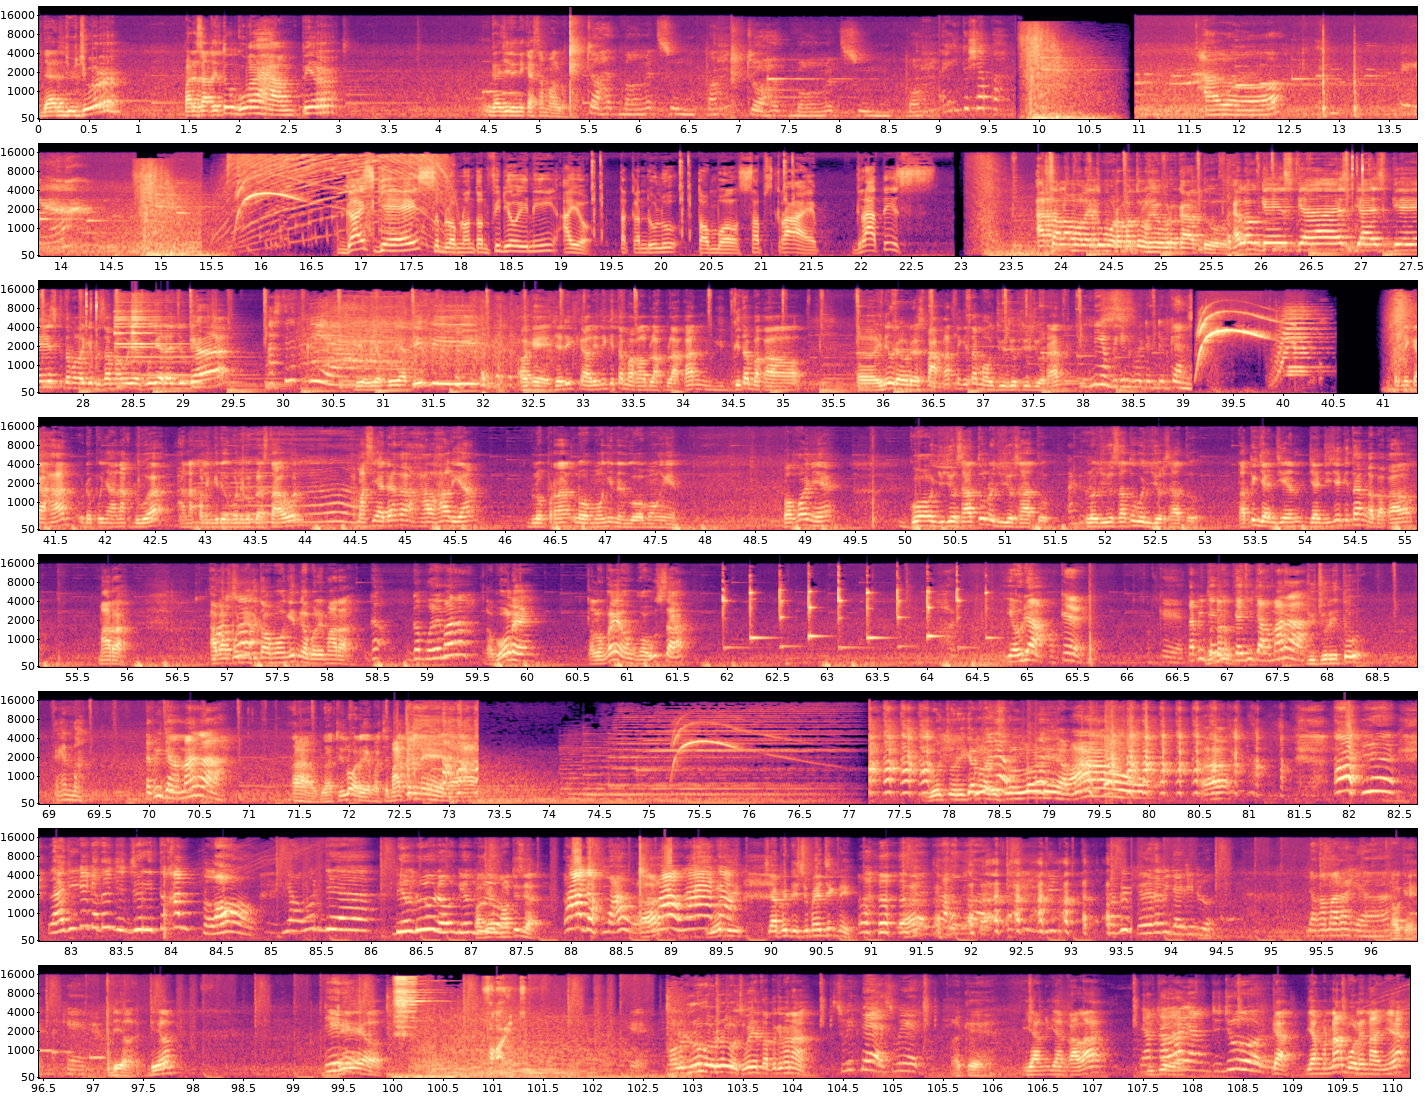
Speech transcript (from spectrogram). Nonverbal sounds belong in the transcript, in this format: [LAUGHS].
Dan jujur, pada saat itu gue hampir nggak jadi nikah sama lo. Jahat banget, sumpah. Jahat banget, sumpah. Eh, itu siapa? Halo? Guys, guys, sebelum nonton video ini, ayo tekan dulu tombol subscribe gratis. Assalamualaikum warahmatullahi wabarakatuh. Hello guys, guys, guys, guys, ketemu lagi bersama Uya Kuya dan juga Kuya. di Uya Kuya TV. Oke, jadi kali ini kita bakal belak-belakan, kita bakal eh, ini udah udah sepakat nih kita mau jujur-jujuran Ini yang bikin gue deg-degan. pernikahan, udah punya anak dua, anak paling gede umur 15 tahun. Masih ada nggak hal-hal yang belum pernah lo omongin dan gue omongin? Pokoknya, gue jujur satu, lo jujur satu. Aduh. Lo jujur satu, gue jujur satu. Tapi janjian janjinya kita nggak bakal marah. Apa pun Masa? yang kita omongin nggak boleh marah. Gak, gak boleh marah. Nggak boleh. Kalau nggak ya nggak usah. Ya udah, oke. Oke, tapi jadi Bener. jadi jangan marah. Jujur itu enak. Tapi jangan marah. Ah, berarti lo ada yang macam-macam nih. [LAUGHS] gue curiga lo lagi lo nih, nggak mau. [LAUGHS] Ah, Aduh, lagi kan kata jujur itu kan plong. Ya udah, deal dulu dong, deal pakai dulu. notis ya? Ah, gak mau, mau, gak Gue mau. di, siapin tisu magic nih. [LAUGHS] Hah? tapi ya, tapi janji dulu. Jangan marah ya. Oke. Oke. Deal, deal, Deal. deal. Fight! Oke. Mau lu dulu, gue dulu, sweet apa gimana? Sweet deh, sweet. Oke. Yang yang kalah, Yang jujur kalah ya? yang jujur. Enggak, yang menang boleh nanya.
